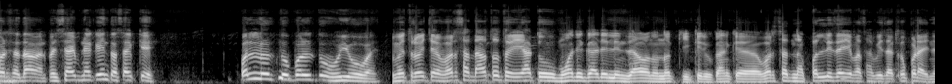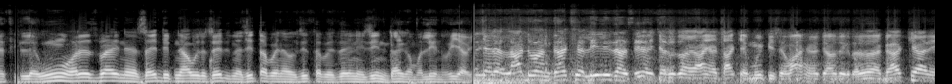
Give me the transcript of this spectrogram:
વરસાદ આવે. પછી સાહેબ ને કહીને તો સાહેબ કે પલળતું પલતું હોયું ભાઈ મિત્રો અત્યારે વરસાદ આવતો તો યા તો મોડી ગાડી લઈને જવાનું નક્કી કર્યું કારણ કે વરસાદના પલ્લી જાય પાછા બીજા કપડાય નથી. એટલે હું હરેશભાઈ ને જયદીપ ને આવું તો જયદીપ ને જીતાભાઈ ને આવું જીતાભાઈ જઈને જીન ગાયગામાં લઈને વહી આવી. અત્યારે લાડવા ને ગાંઠિયા લઈ લીધા છે અત્યારે તો અહીંયા ટાંકે મૂકી છે વાહે ગાંઠિયા ને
